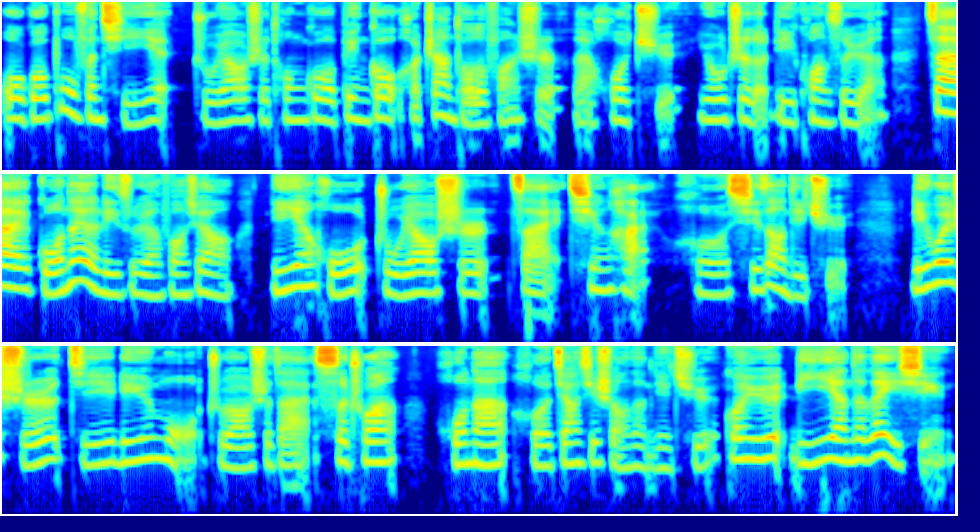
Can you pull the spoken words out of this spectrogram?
我国部分企业主要是通过并购和战投的方式来获取优质的锂矿资源。在国内的锂资源方向，锂盐湖主要是在青海和西藏地区，锂辉石及锂云母主要是在四川、湖南和江西省等地区。关于锂盐的类型，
